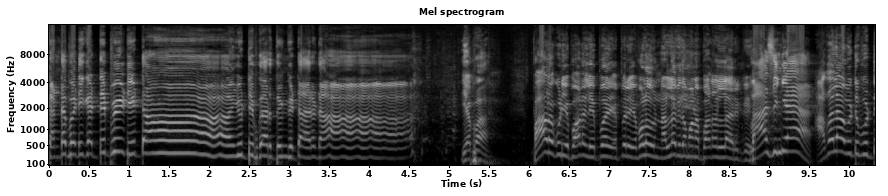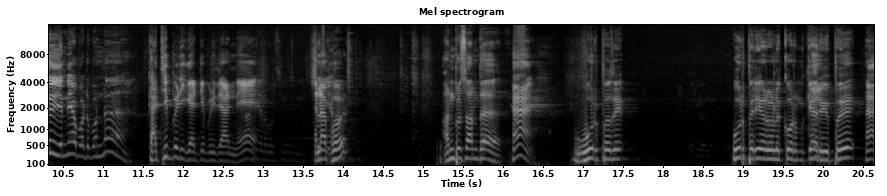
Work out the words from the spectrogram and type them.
కండబడి కట్టి పిడిటా யூடியூப் கார் தூங்கிட்டாருடா ஏப்பா பாடக்கூடிய பாடல் எப்போ எப்போ எவ்வளவு நல்ல விதமான பாடல்லாம் இருக்கு வாசிங்க அதெல்லாம் விட்டு விட்டு என்னையா பாட்டு பண்ண கட்டிப்பிடி கட்டிப்பிடிடான்னு என்னப்பு அன்பு சார்ந்த ஆ ஊர் பொது ஊர் பெரியவர்களுக்கு ஒரு முக்கிய அறிவிப்பு ஆ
